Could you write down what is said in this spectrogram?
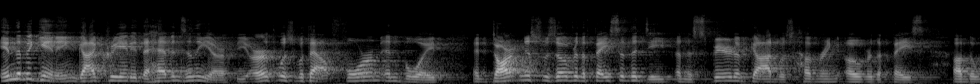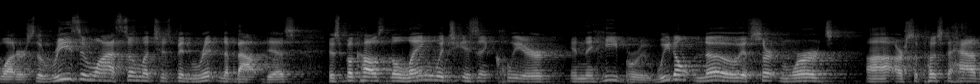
In the beginning, God created the heavens and the earth. The earth was without form and void, and darkness was over the face of the deep, and the Spirit of God was hovering over the face of the waters. The reason why so much has been written about this is because the language isn't clear in the Hebrew. We don't know if certain words uh, are supposed to have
